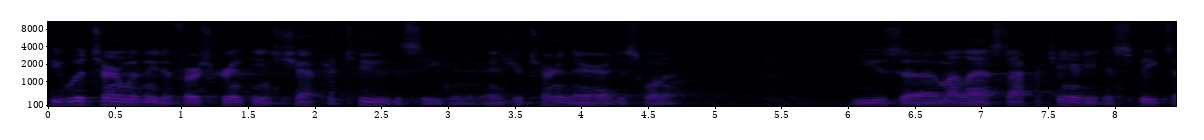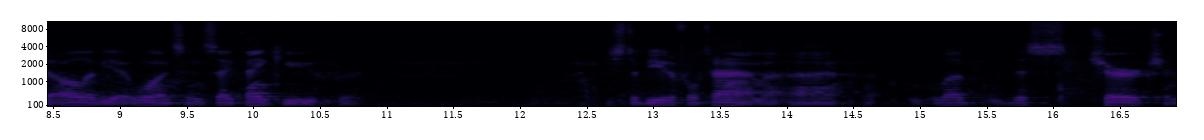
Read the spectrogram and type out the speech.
If you would turn with me to 1 Corinthians chapter 2 this evening, and as you're turning there, I just want to use uh, my last opportunity to speak to all of you at once and say thank you for just a beautiful time. I, I love this church and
